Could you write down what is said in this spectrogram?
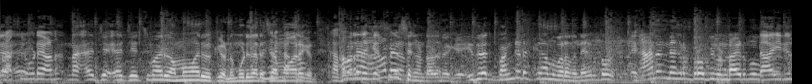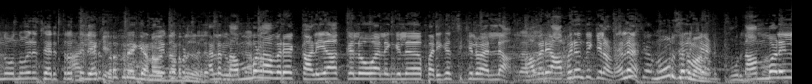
ട്രാക്കിലൂടെയാണ്. ചേച്ചിമാരും അമ്മമാരും ഒക്കെ ഉണ്ട്. മുടി നരച്ച അമ്മമാരൊക്കെ ഉണ്ട്. കണ്ടോ അതിനൊക്കെ? ഇതിലൊക്കെ പങ്കെടുക്കുക എന്ന് പറയുന്നത് നെഹ്റു ഞാനും നെഹ്റു ട്രോഫിയിൽ ഉണ്ടായിരുന്നു. എന്നൊരു ചരിത്രത്തിലേക്ക്. ചരിത്രത്തിലേക്കാണ് അല്ല നമ്മൾ അവരെ കളിയാക്കലോ അല്ലെങ്കിൽ പരിഹസിക്കലോ അല്ല. അവരെ അഭിനന്ദിക്കലാണ് അല്ലേ? നൂറ് ശതമാനം. നമ്മളിൽ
